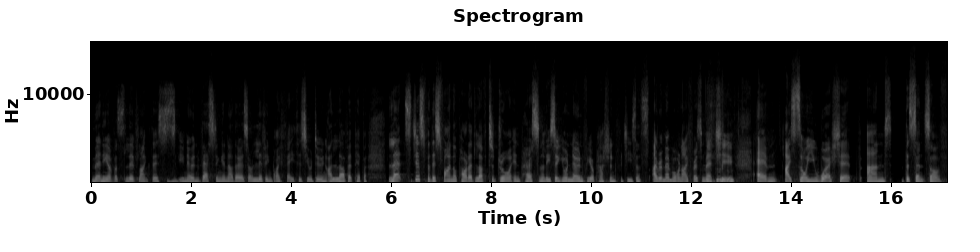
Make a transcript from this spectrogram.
many of us live like this, mm-hmm. you know, investing in others or living by faith as you're doing. I love it, Pippa. Let's just for this final part, I'd love to draw in personally. So you're known for your passion for Jesus. I remember when I first met you, um, I saw you worship and the sense of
